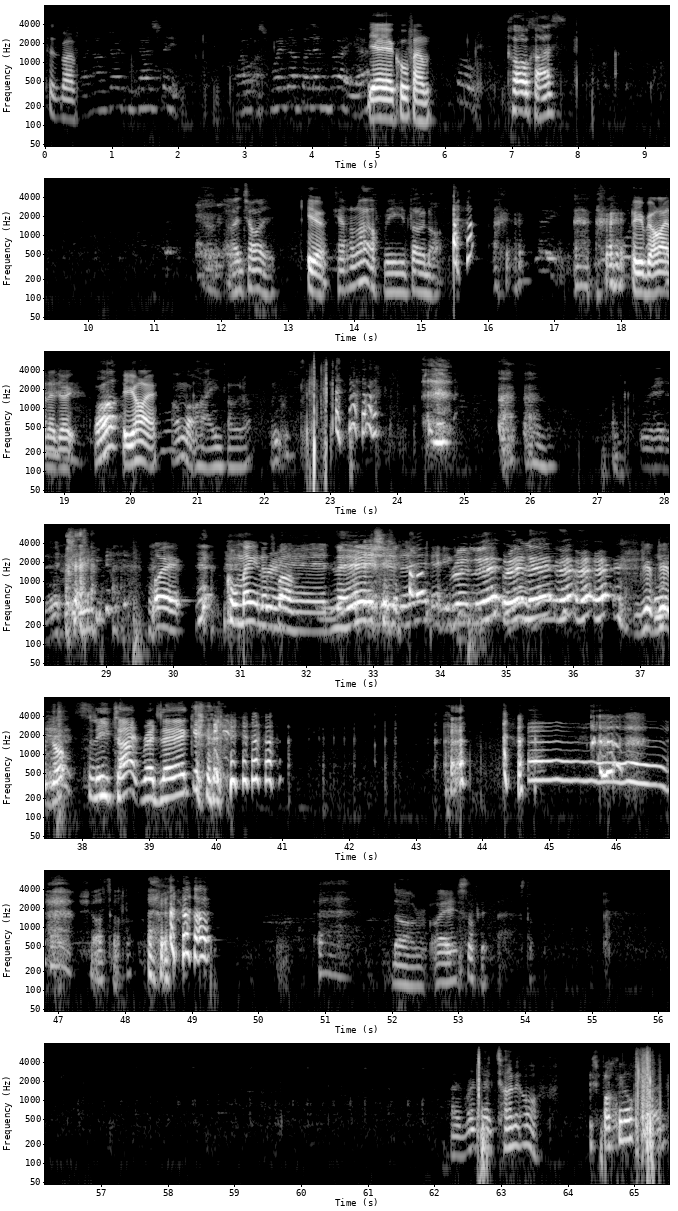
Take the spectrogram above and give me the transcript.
doctors, bruv. I'm joking, go and sleep. I'll, I'll wake up at 11.30, yeah? Yeah, yeah, cool, fam. Cool, cuz. And Charlie, Yeah. can I light off me you donut? Are you a bit high there, Jake? what? Are you high? I'm not high, you donut. Oi, call maintenance, bruv. Drip, drip, drop. Sleep tight, red leg. Shut up. no, wait, stop it. Stop. Hey, red leg, turn it off. It's fucking off, man.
